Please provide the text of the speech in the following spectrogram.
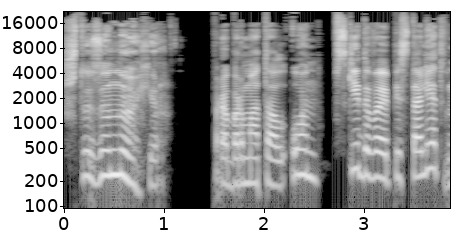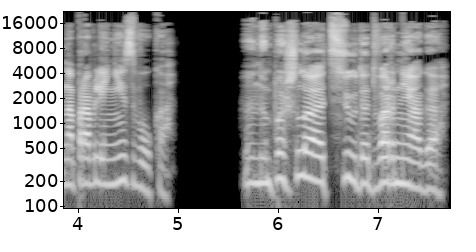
«Что за нахер?» — пробормотал он, вскидывая пистолет в направлении звука. «А ну пошла отсюда, дворняга!»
